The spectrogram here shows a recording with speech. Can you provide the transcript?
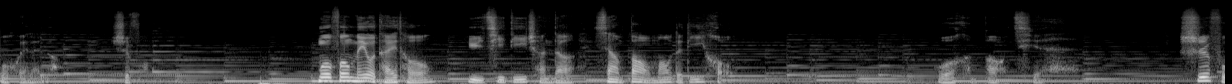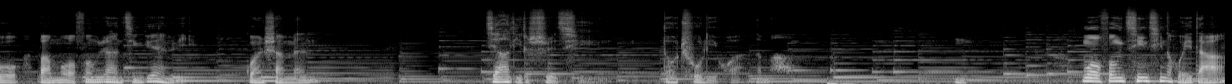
我回来了，师傅。莫风没有抬头，语气低沉的像豹猫的低吼。我很抱歉。师傅把莫风让进院里，关上门。家里的事情都处理完了吗？嗯，莫风轻轻的回答。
